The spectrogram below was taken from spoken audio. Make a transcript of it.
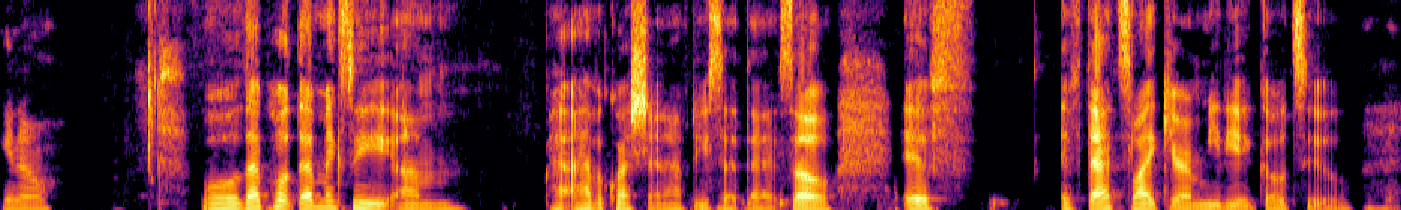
you know? Well, that po- that makes me um I have a question after you said that. So, if if that's like your immediate go-to, Mhm.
